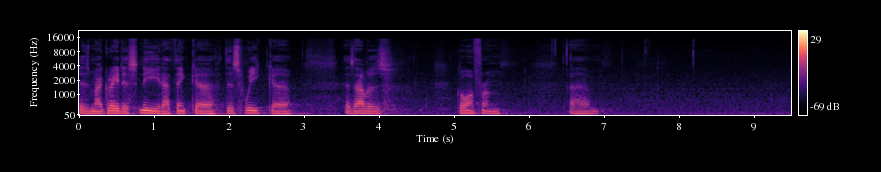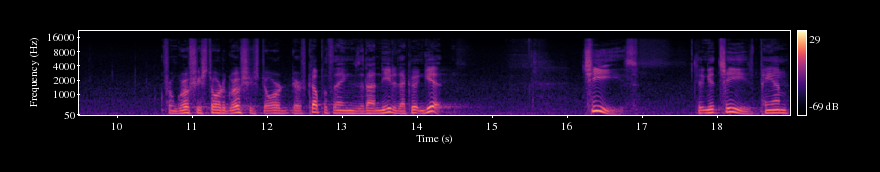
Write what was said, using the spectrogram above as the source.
is my greatest need. I think uh, this week, uh, as I was going from um, from grocery store to grocery store, there's a couple things that I needed I couldn't get. Cheese. Couldn't get cheese. Pam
